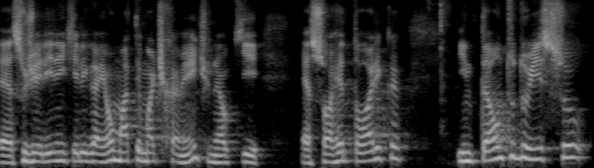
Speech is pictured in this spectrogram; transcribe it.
é, sugerirem que ele ganhou matematicamente, né, o que é só retórica. Então, tudo isso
